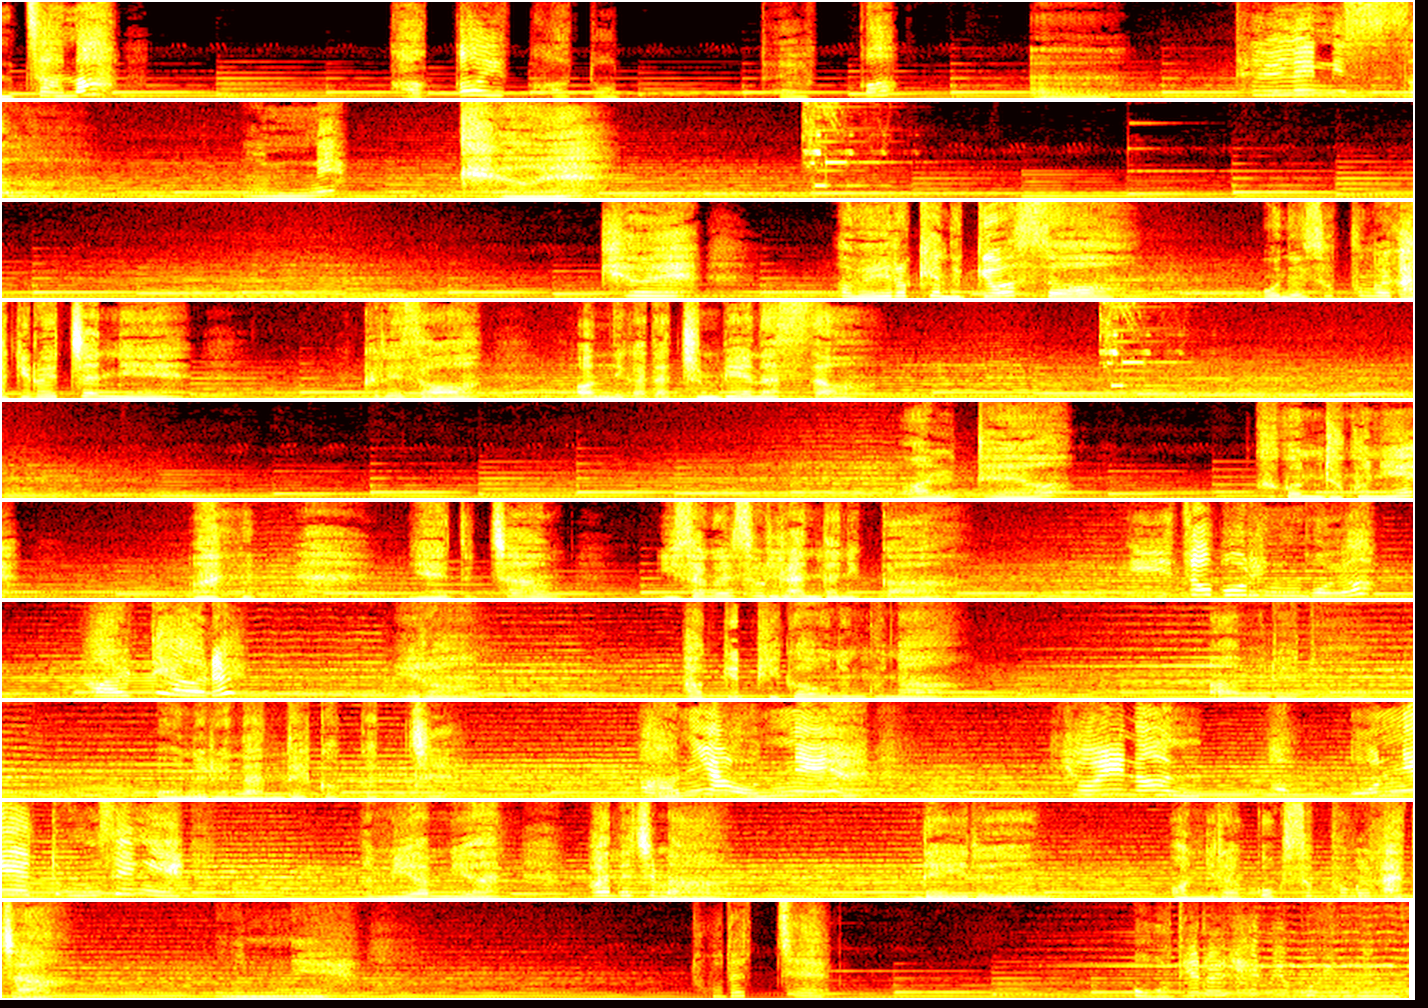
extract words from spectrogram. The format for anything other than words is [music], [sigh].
괜찮아? 가까이 가도 될까? 음, 텔레미스 언니? 큐이? 큐이, 왜 이렇게 늦게 왔어? 오늘 소풍을 가기로 했잖니. 그래서 언니가 다 준비해놨어. 알테야? 그건 누구니? [laughs] 얘도 참 이상한 소리를 한다니까. 잊어버린 거야? 알테아를? 이런, 밖에 비가 오는구나. 아무래도 오늘은 안 될 것 같지? 아니야 언니 휴이는 어, 언니의 동생이 미안, 미안. 화내지 마. 내일은 언니랑 꼭 소풍을 가자. 언니 도대체 어디를 헤매고 있는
